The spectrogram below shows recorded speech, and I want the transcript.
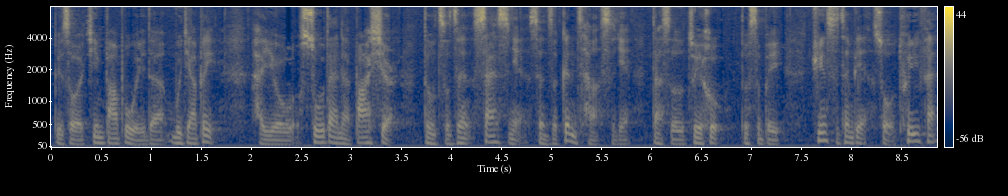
比如说津巴布韦的穆加贝，还有苏丹的巴希尔，都执政三十年甚至更长时间，但是最后都是被军事政变所推翻，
